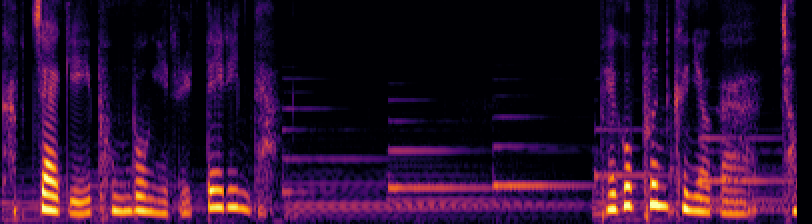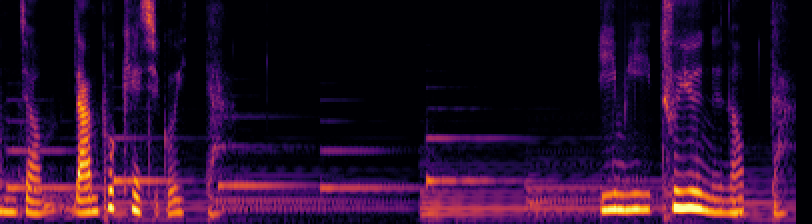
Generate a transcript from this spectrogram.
갑자기 봉봉이를 때린다. 배고픈 그녀가 점점 난폭해지고 있다. 이미 두유는 없다.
